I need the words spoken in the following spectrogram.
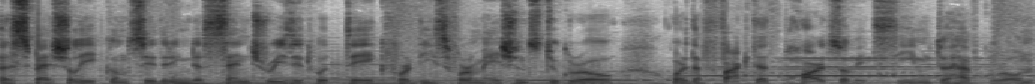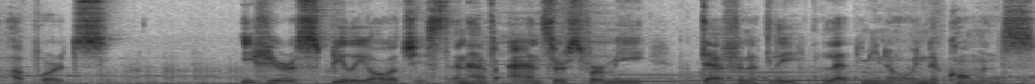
especially considering the centuries it would take for these formations to grow, or the fact that parts of it seem to have grown upwards. If you're a speleologist and have answers for me, definitely let me know in the comments.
